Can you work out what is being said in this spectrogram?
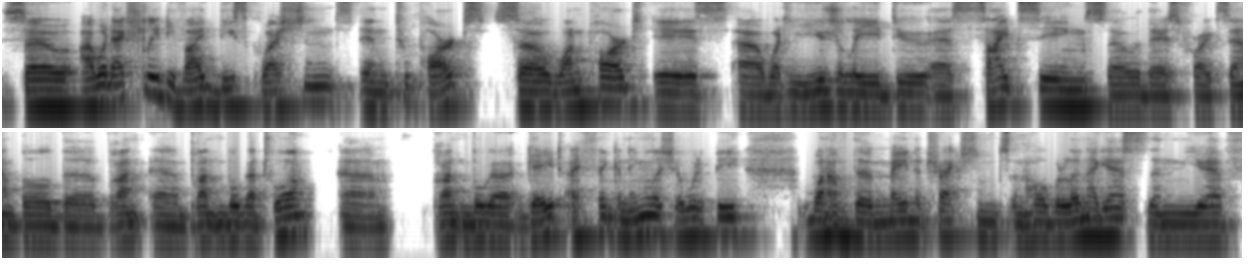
So I would actually divide these questions in two parts. So one part is uh, what you usually do as sightseeing. So there's, for example, the Brand, uh, Brandenburger Tor, um, Brandenburger Gate, I think in English it would be one of the main attractions in whole Berlin, I guess. Then you have,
